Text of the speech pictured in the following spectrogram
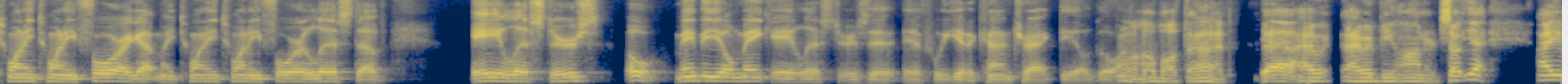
2024. I got my 2024 list of A listers. Oh, maybe you'll make A listers if, if we get a contract deal going. Oh, how about that? Yeah, I, I would be honored. So yeah. I,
